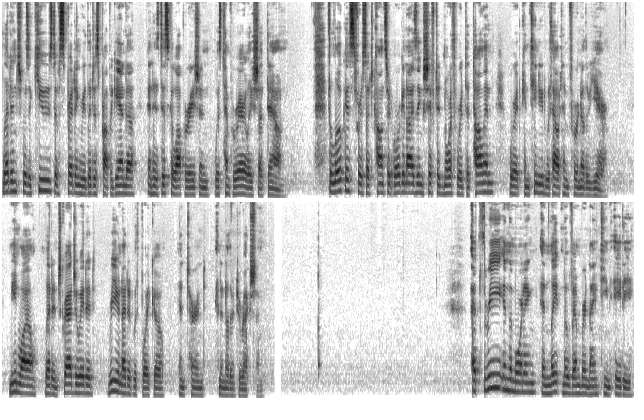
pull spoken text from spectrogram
Lediņš was accused of spreading religious propaganda, and his disco operation was temporarily shut down. The locus for such concert organizing shifted northward to Tallinn, where it continued without him for another year. Meanwhile, Lediņš graduated, reunited with Boiko, and turned in another direction. At 3 in the morning in late November 1980,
